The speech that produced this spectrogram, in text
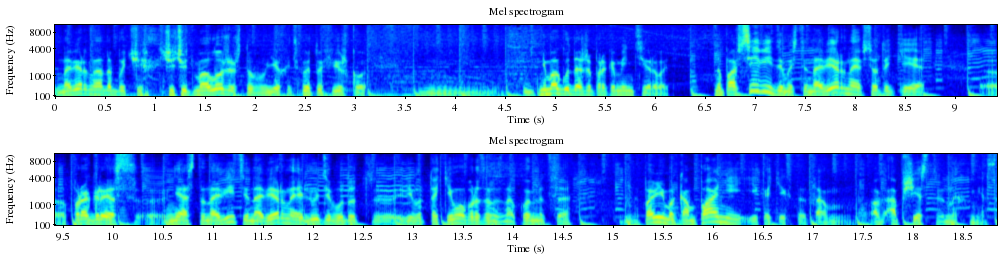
Наверное, надо быть чуть-чуть моложе, чтобы въехать в эту фишку. Не могу даже прокомментировать. Но, по всей видимости, наверное, все-таки э, прогресс не остановить, и, наверное, люди будут э, и вот таким образом знакомиться, помимо компаний и каких-то там общественных мест.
